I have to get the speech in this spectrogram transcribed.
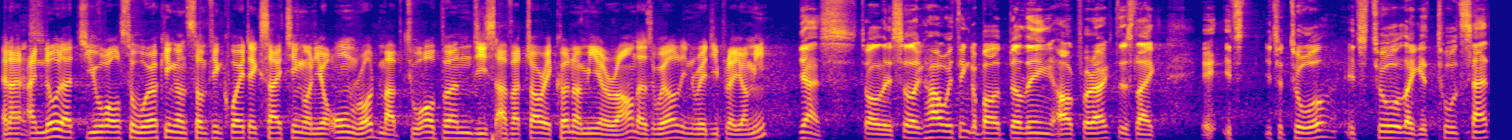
And. I, I, know that you're also working on something quite exciting on your own roadmap to open this avatar economy around as well in Ready Player Me. Yes, totally. So like how we think about building our product is like it's it's a tool. It's tool like a tool set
